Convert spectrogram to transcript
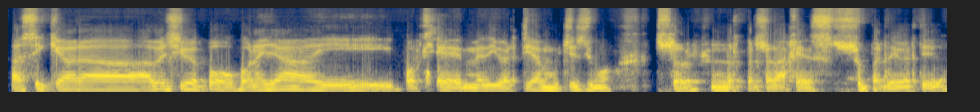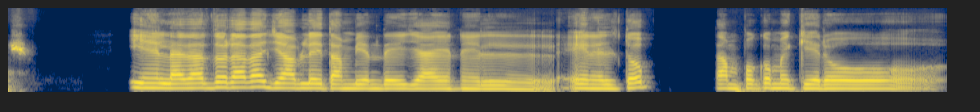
Así que ahora a ver si me pongo con ella y porque me divertía muchísimo. Son unos personajes súper divertidos. Y en la Edad Dorada ya hablé también de ella en el, en el top. Tampoco me quiero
